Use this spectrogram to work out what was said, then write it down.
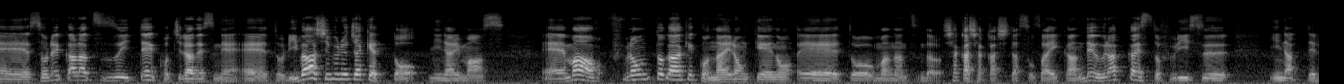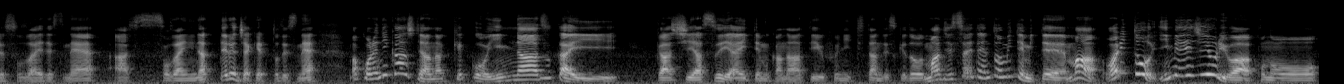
えー、それから続いてこちらですね、えっ、ー、と、リバーシブルジャケットになります。えー、まあ、フロントが結構ナイロン系の、えっ、ー、と、まあ、なんつうんだろう、シャカシャカした素材感で、裏返すとフリースになってる素材ですね。あ、素材になってるジャケットですね。まあ、これに関してはなんか、結構インナー使いがしやすいアイテムかなっていうふうに言ってたんですけど、まあ、実際店頭見てみて、まあ、割とイメージよりは、この、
